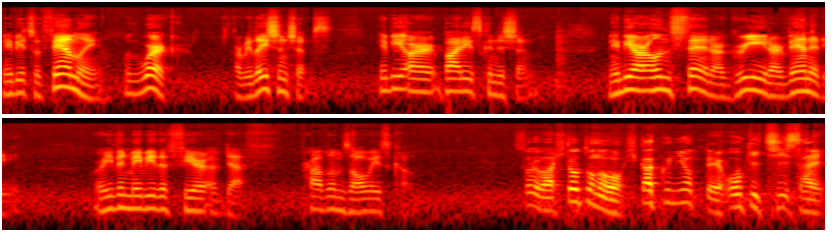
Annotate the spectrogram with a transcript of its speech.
Maybe it's with family, with work, our relationships, maybe our body's condition, maybe our own sin, our greed, our vanity, or even maybe the fear of death. Problems always come. それは人との比較によって大きい小さい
